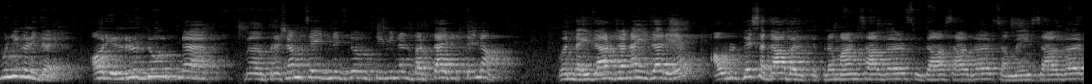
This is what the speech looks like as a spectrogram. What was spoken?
ಮುನಿಗಳಿದ್ದಾರೆ. ಅವರೆಲ್ಲರದ್ದು ಪ್ರಶಂಸೆ ಇದ್ದಿದ್ದು ಟಿ ವಿನಲ್ಲಿ ಬರ್ತಾ ಇರುತ್ತೇನೋ? ಒಂದು ಐದಾರು ಜನ ಇದ್ದಾರೆ. ಅವ್ರದ್ದೇ ಸದಾ ಬರುತ್ತೆ. ಪ್ರಮಾಣ ಸಾಗರ್, ಸುಧಾ ಸಾಗರ್, ಸಮಯ ಸಾಗರ್,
